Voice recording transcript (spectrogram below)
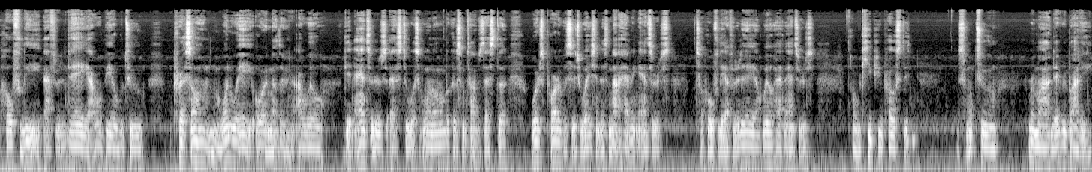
hopefully after today I will be able to press on one way or another. I will get answers as to what's going on because sometimes that's the worst part of a situation is not having answers. So hopefully after today I will have answers. I will keep you posted. Just want to remind everybody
